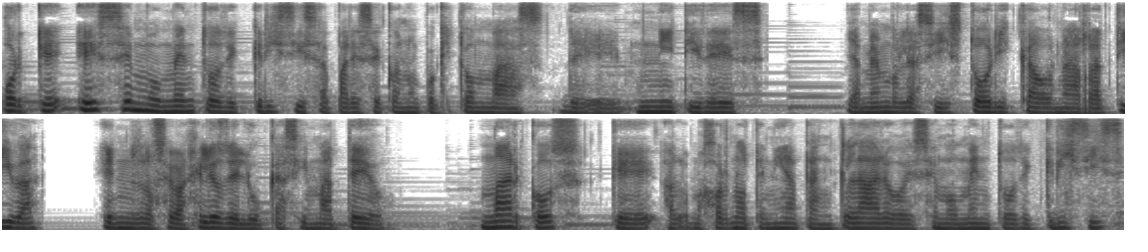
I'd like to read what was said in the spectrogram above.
Porque ese momento de crisis aparece con un poquito más de nitidez, llamémosle así, histórica o narrativa, en los evangelios de Lucas y Mateo. Marcos, que a lo mejor no tenía tan claro ese momento de crisis,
